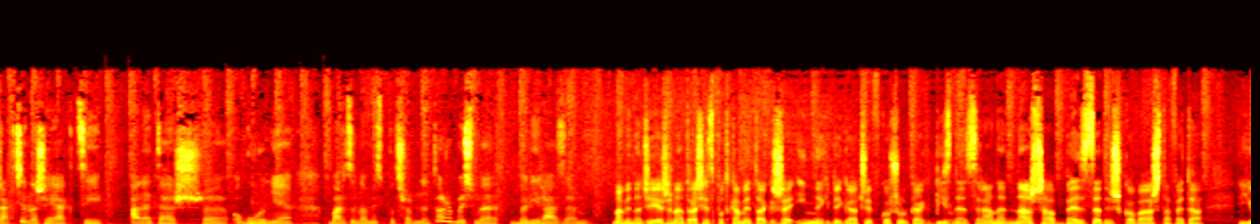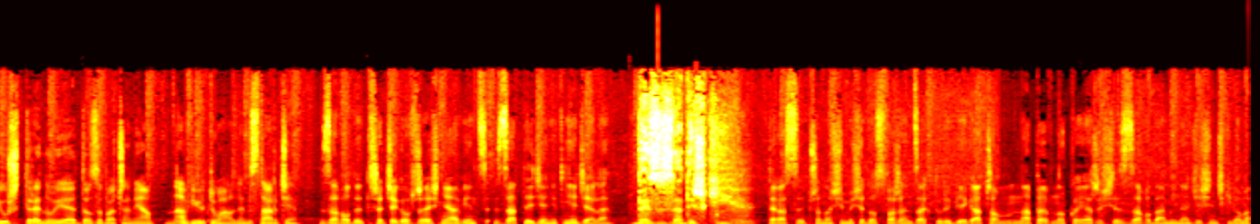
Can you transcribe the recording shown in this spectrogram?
trakcie naszej akcji, ale też e, ogólnie bardzo nam jest potrzebne to, żebyśmy byli razem. Mamy nadzieję, że na trasie spotkamy także innych biegaczy w koszulkach Business Run. Nasza bezzadyszkowa sztafeta już trenuje. Do zobaczenia na wirtualnym starcie. Zawody 3 września, a więc za tydzień w niedzielę. Bez zadyszki. Teraz przenośmy się do Swarzędza, który biegaczom na pewno kojarzy się z zawodami na 10 km.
